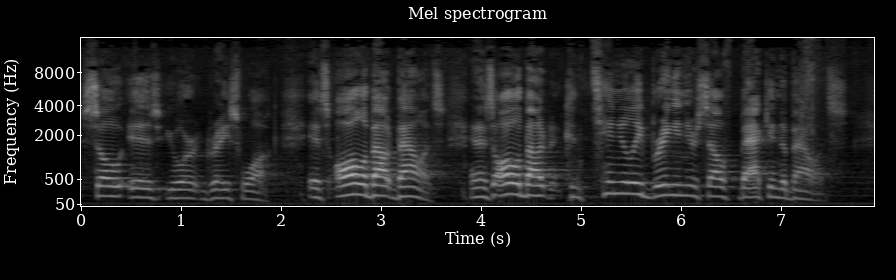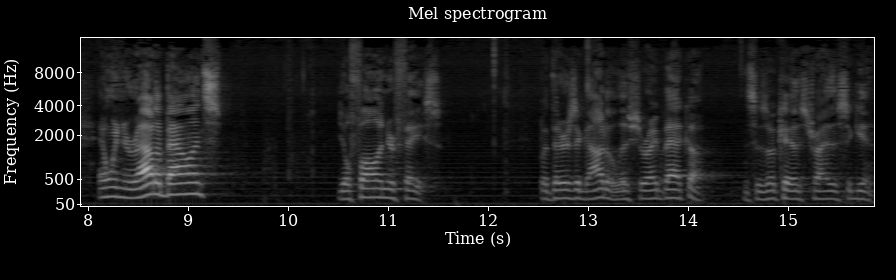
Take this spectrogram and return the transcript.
so is your grace walk. It's all about balance. And it's all about continually bringing yourself back into balance. And when you're out of balance, you'll fall on your face. But there's a God who lifts you right back up and says, okay, let's try this again.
